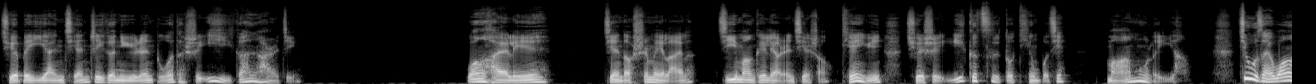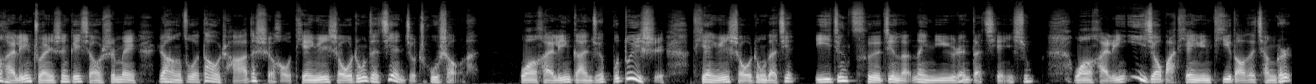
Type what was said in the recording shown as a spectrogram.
却被眼前这个女人夺的是一干二净。汪海林见到师妹来了，急忙给两人介绍，田云却是一个字都听不见，麻木了一样。就在汪海林转身给小师妹让座倒茶的时候，田云手中的剑就出手了。汪海林感觉不对时，田云手中的剑已经刺进了那女人的前胸。汪海林一脚把田云踢倒在墙根，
